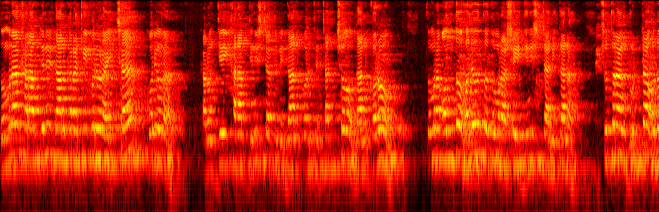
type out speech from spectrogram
তোমরা খারাপ জিনিস দান করা কি করিও না, ইচ্ছা করিও না। কারণ যেই খারাপ জিনিসটা তুমি দান করতে চাচ্ছ, দান করো, তোমরা অন্ধ হলেও তো তোমরা সেই জিনিসটা নিতা না। সুতরাং ভুট্টা হলো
